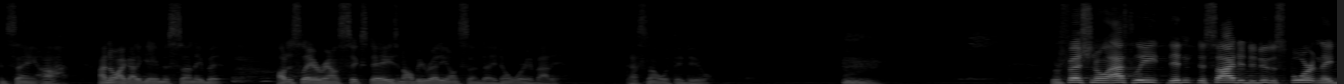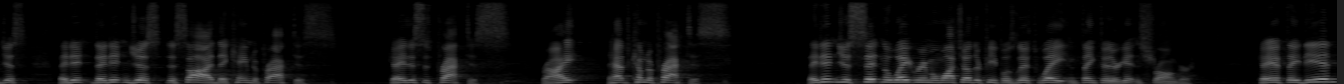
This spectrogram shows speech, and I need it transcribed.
and saying, ah, I know I got a game this Sunday, but I'll just lay around six days and I'll be ready on Sunday. Don't worry about it. That's not what they do. the professional athlete didn't decided to do the sport and they just they didn't they didn't just decide, they came to practice. Okay, this is practice, right? They had to come to practice. They didn't just sit in the weight room and watch other people's lift weight and think that they're getting stronger. Okay, if they did,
